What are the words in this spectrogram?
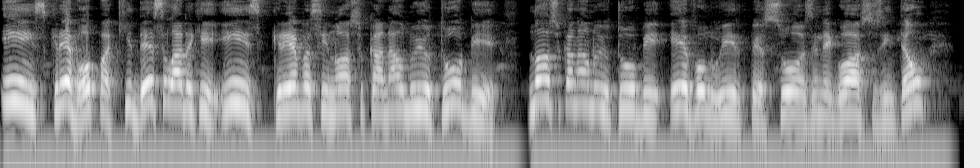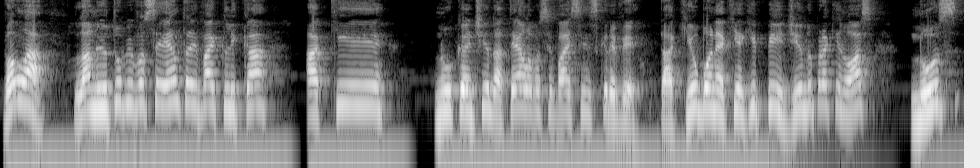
inscreva. Opa, aqui desse lado aqui. Inscreva-se em nosso canal no YouTube. Nosso canal no YouTube Evoluir Pessoas e Negócios. Então, vamos lá. Lá no YouTube você entra e vai clicar aqui no cantinho da tela você vai se inscrever. Tá aqui o bonequinho aqui pedindo para que nós nos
